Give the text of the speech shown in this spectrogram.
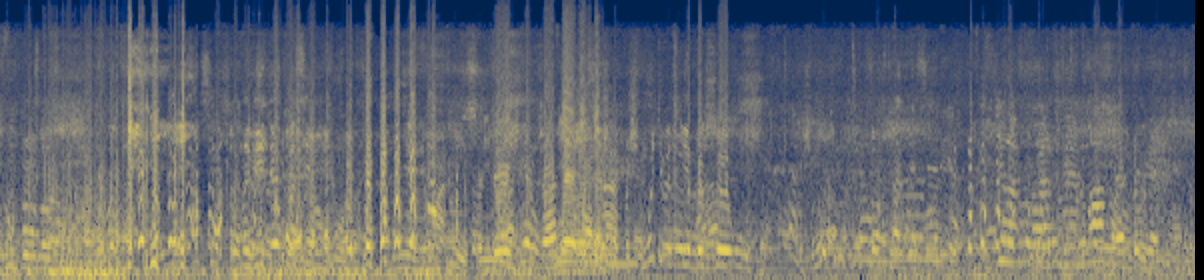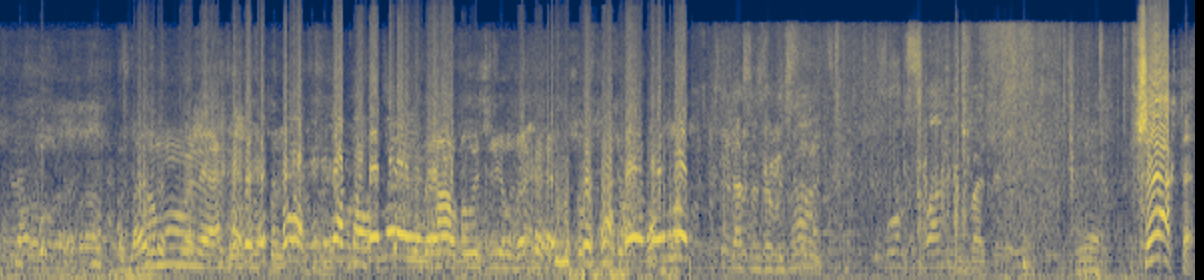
Групи у нас? На видео красиво было. Не, не Я уже знаю. Почему у тебя такие большие уши? Почему у тебя такие Мамуля! Да, получил, да. Сейчас надо выставить. Бог с вами, батя. Шахта!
